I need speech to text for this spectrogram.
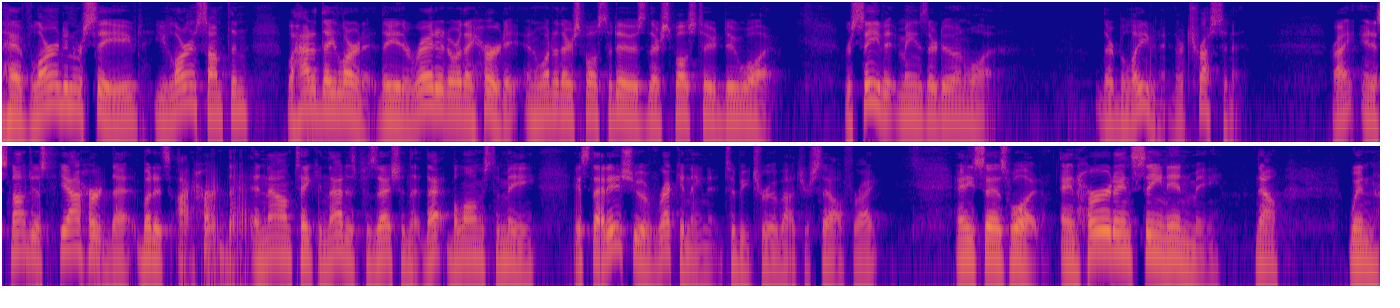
have learned and received, you learn something. Well, how did they learn it? They either read it or they heard it. And what are they supposed to do? Is they're supposed to do what? Receive it means they're doing what? They're believing it, they're trusting it. Right? And it's not just, yeah, I heard that, but it's, I heard that, and now I'm taking that as possession that that belongs to me. It's that issue of reckoning it to be true about yourself, right? And he says what? And heard and seen in me. Now when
